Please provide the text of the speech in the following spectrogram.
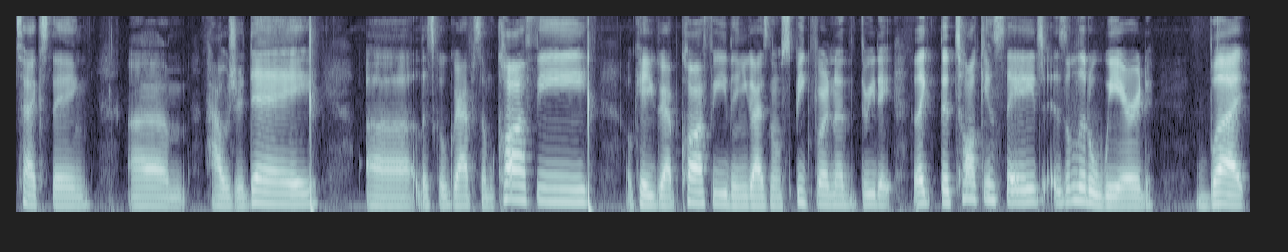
Texting, um, how was your day? Uh, let's go grab some coffee. Okay, you grab coffee, then you guys don't speak for another three days. Like the talking stage is a little weird, but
